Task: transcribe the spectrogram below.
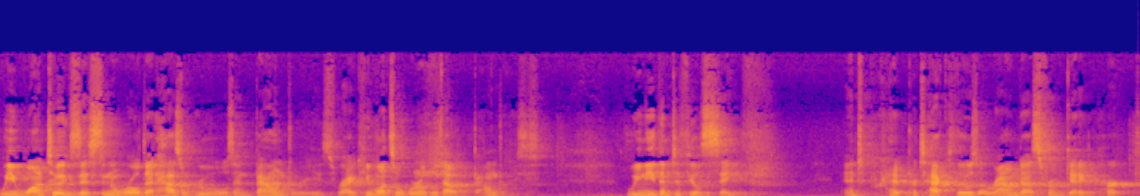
we want to exist in a world that has rules and boundaries, right? Who wants a world without boundaries? We need them to feel safe and to protect those around us from getting hurt.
